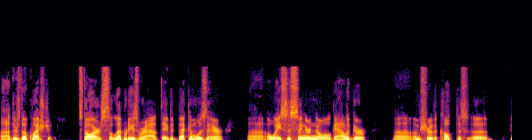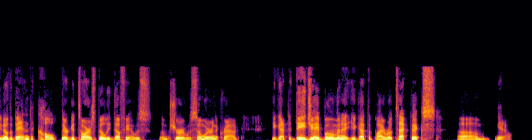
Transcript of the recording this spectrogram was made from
Uh, there's no question. Stars, celebrities were out. David Beckham was there. Uh, Oasis singer Noel Gallagher. Uh, I'm sure the cult, this, uh, you know, the band The Cult, their guitarist Billy Duffy. I was, I'm sure it was somewhere in the crowd. You got the DJ booming it. You got the pyrotechnics. Um, you know,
